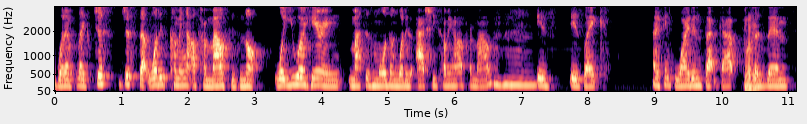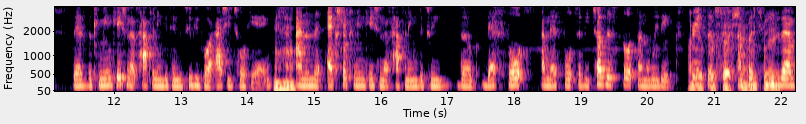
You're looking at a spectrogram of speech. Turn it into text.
whatever like just just that what is coming out of her mouth is not what you are hearing matters more than what is actually coming out of her mouth Mhm. is is like I think widens that gap Right. because then there's the communication that's happening between the two people who are actually talking hmm and then the extra communication that's happening between the their thoughts and their thoughts of each other's thoughts and the way they experience the them and perceive them.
